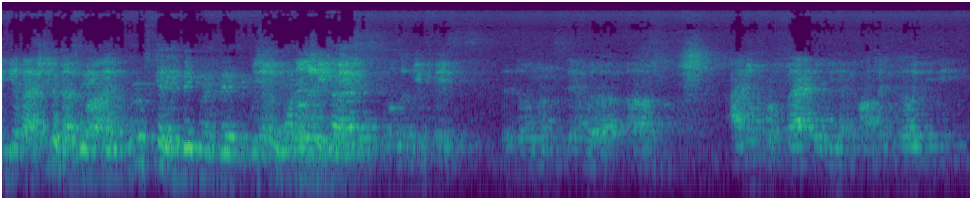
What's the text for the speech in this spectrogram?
We give Because that's the, the group's getting bigger and bigger. We have, one those new faces, those are new faces that don't understand what, uh, um, I know for a fact that we have contact with LAPD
